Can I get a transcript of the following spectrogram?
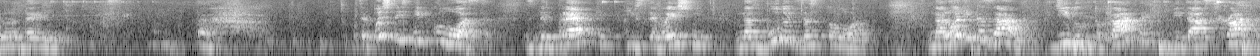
в. Це пишний сніп колося, з ним предки і Всевишні нас будуть за столом. Народі казали, дідух до хати, біда з хати.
